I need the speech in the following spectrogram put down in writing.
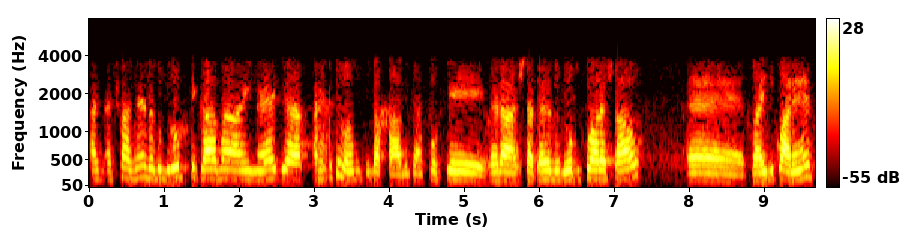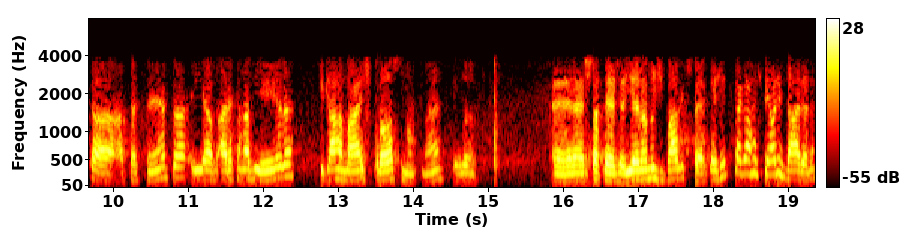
as, as, fazendas do grupo ficavam em média 40 quilômetros da fábrica, porque era a estratégia do grupo florestal, é, sair de 40 a 60 e a área canavieira ficava mais próxima, né? Pela, era a estratégia. E era nos vales perto. A gente pegava as piores áreas, né?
